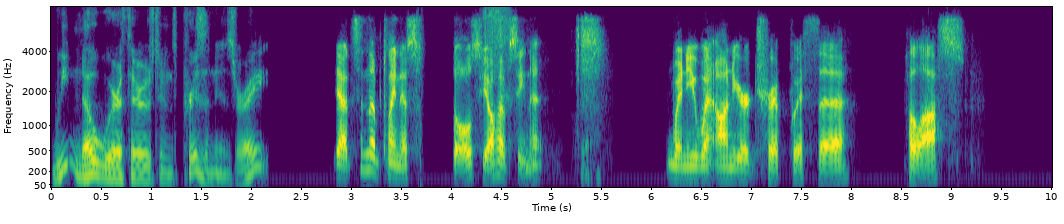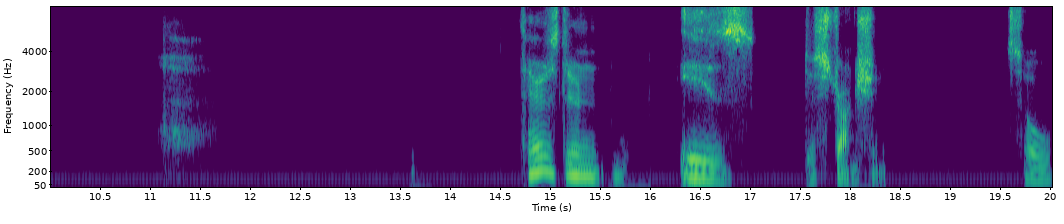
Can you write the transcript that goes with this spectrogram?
we know where Tharizdun's prison is, right? Yeah, it's in the Plane of Souls. Y'all have seen it. Yeah. When you went on your trip with the uh, Halas. Tharizdun is destruction. So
